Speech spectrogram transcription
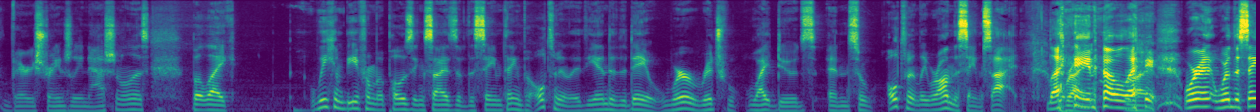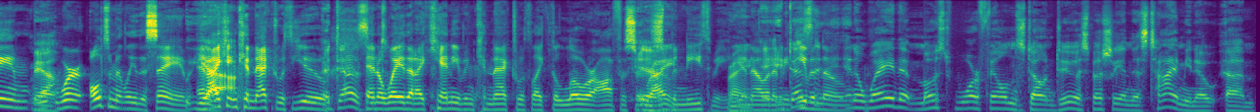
very strangely nationalist, but like we can be from opposing sides of the same thing, but ultimately at the end of the day, we're rich white dudes, and so ultimately we're on the same side. Like you know, like we're we're the same. Yeah. We're ultimately the same, and I can connect with you. It does. in It- a way that I can't even connect with like the lower officers Right. beneath me. You know what I mean? Even it though in a way that most war films don't do, especially in this time. You know, um,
